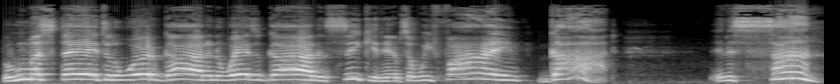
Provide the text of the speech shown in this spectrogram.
but we must stay to the word of God and the ways of God and seeking him so we find God in his son.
